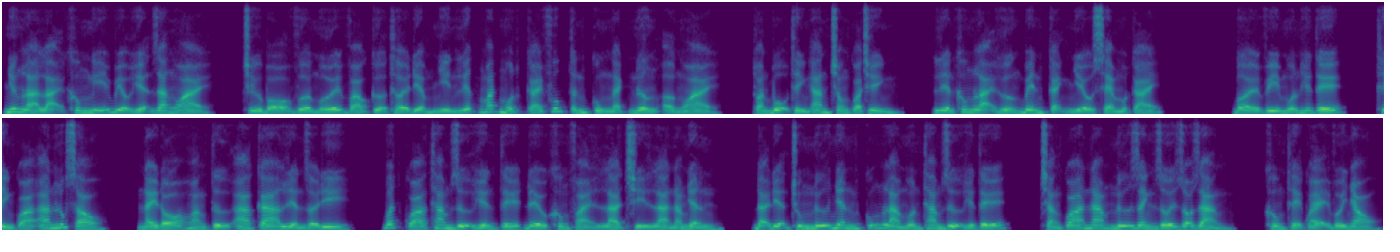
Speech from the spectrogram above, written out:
nhưng là lại không nghĩ biểu hiện ra ngoài, trừ bỏ vừa mới vào cửa thời điểm nhìn liếc mắt một cái phúc tấn cùng ngạch nương ở ngoài, toàn bộ thỉnh an trong quá trình, liền không lại hướng bên cạnh nhiều xem một cái. Bởi vì muốn hiến tế, thỉnh quá an lúc sau, này đó hoàng tử A-ca liền rời đi, bất quá tham dự hiến tế đều không phải là chỉ là nam nhân, đại điện trung nữ nhân cũng là muốn tham dự hiến tế, chẳng qua nam nữ danh giới rõ ràng, không thể quẹ với nhau.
